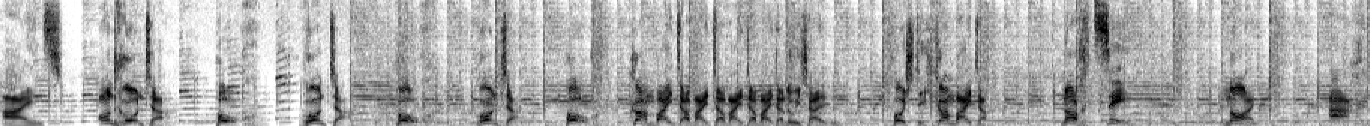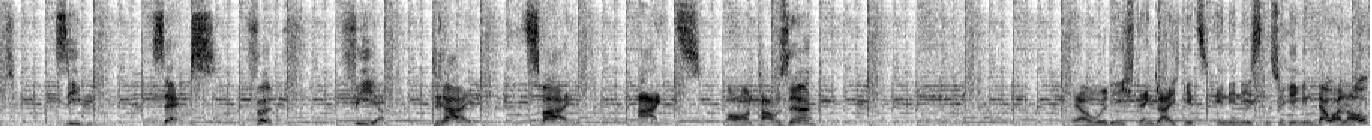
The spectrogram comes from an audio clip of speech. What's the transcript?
1 und runter. Hoch, runter, hoch, runter, hoch. Komm, weiter, weiter, weiter, weiter durchhalten. Push dich, komm weiter. Noch 10, 9, 8, 7, 6, 5, 4, 3, 2, 1. Und Pause. Erhol dich, denn gleich geht's in den nächsten zügigen Dauerlauf.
